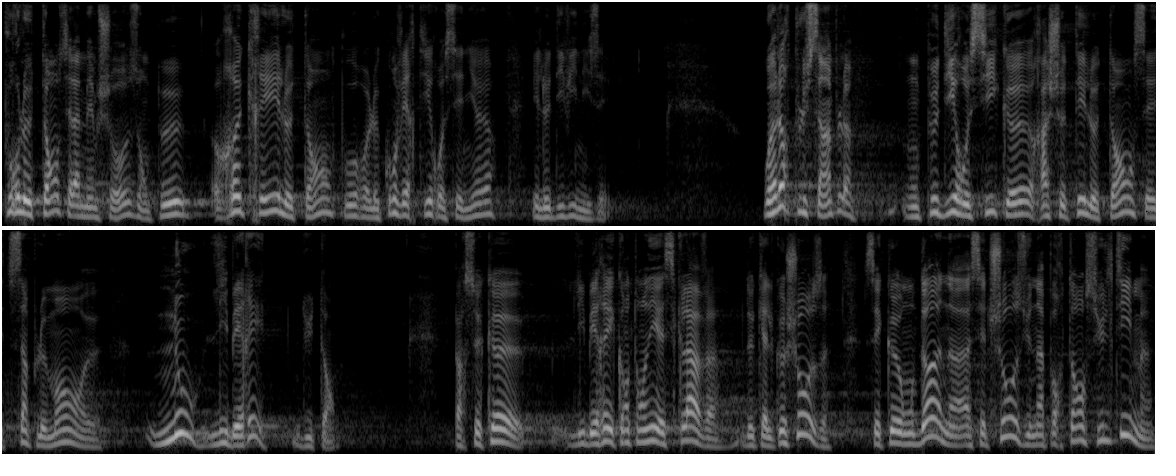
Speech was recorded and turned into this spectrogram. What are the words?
pour le temps, c'est la même chose. On peut recréer le temps pour le convertir au Seigneur et le diviniser. Ou alors plus simple, on peut dire aussi que racheter le temps, c'est simplement euh, nous libérer du temps. Parce que libérer, quand on est esclave de quelque chose, c'est qu'on donne à cette chose une importance ultime.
